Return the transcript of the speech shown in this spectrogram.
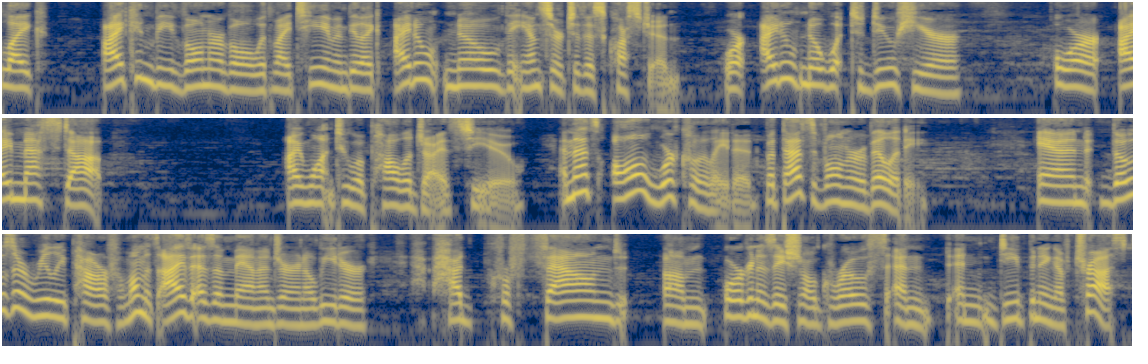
Like, I can be vulnerable with my team and be like, I don't know the answer to this question, or I don't know what to do here, or I messed up. I want to apologize to you. And that's all work related, but that's vulnerability. And those are really powerful moments. I've, as a manager and a leader, had profound um, organizational growth and, and deepening of trust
